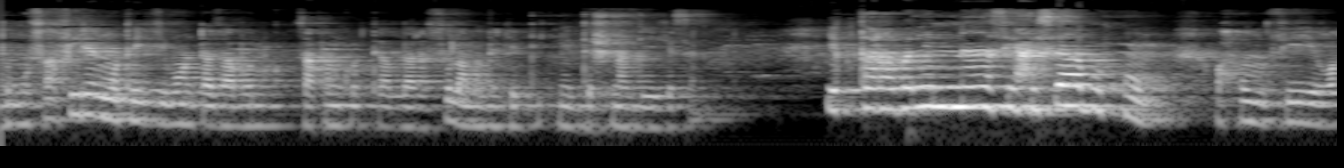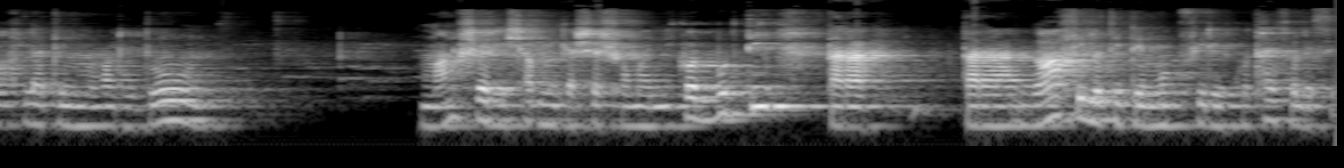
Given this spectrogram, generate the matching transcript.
তো মুসাফিরের মতোই জীবনটা যাপন যাপন করতে আল্লাহ রাসুল আমাদেরকে দিক নির্দেশনা দিয়ে গেছেন। মানুষের হিসাব নিকাশের সময় নিকটবর্তী তারা তারা গাফিলতিতে মুখ ফিরে কোথায় চলেছে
